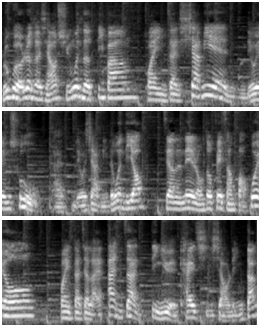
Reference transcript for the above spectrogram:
如果有任何想要询问的地方，欢迎在下面留言处来留下你的问题哦。这样的内容都非常宝贵哦。欢迎大家来按赞、订阅、开启小铃铛。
